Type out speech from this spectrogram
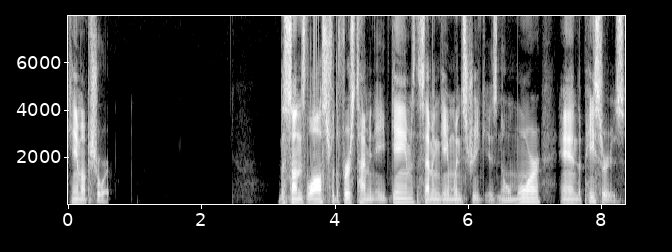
came up short. The Suns lost for the first time in eight games. The seven game win streak is no more. And the Pacers,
